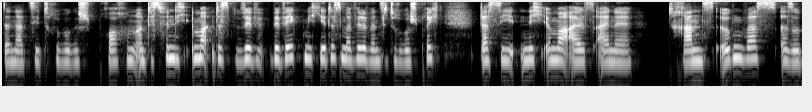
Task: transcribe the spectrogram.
dann hat sie drüber gesprochen und das finde ich immer, das be bewegt mich jedes Mal wieder, wenn sie drüber spricht, dass sie nicht immer als eine Trans irgendwas, also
